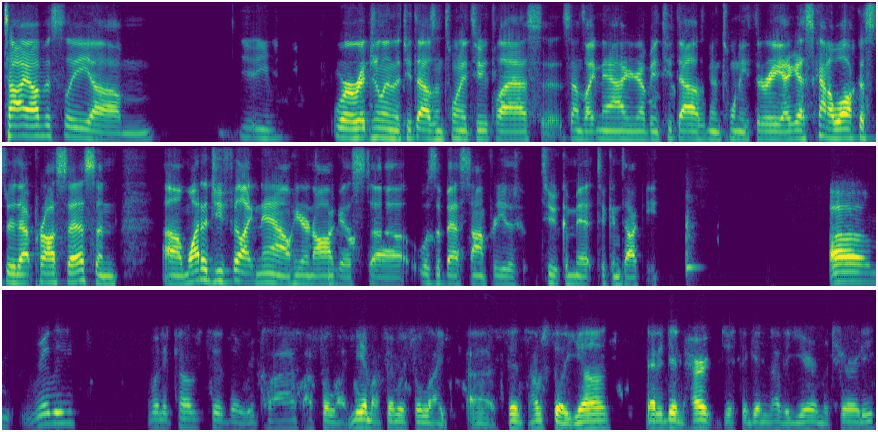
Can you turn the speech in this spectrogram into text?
Ty, obviously, um, you, you were originally in the 2022 class. It sounds like now you're going to be in 2023. I guess kind of walk us through that process and um, why did you feel like now here in August uh, was the best time for you to, commit to Kentucky? Um, really, when it comes to the reclass, I feel like me and my family feel like uh, since I'm still young, that it didn't hurt just to get another year of maturity,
